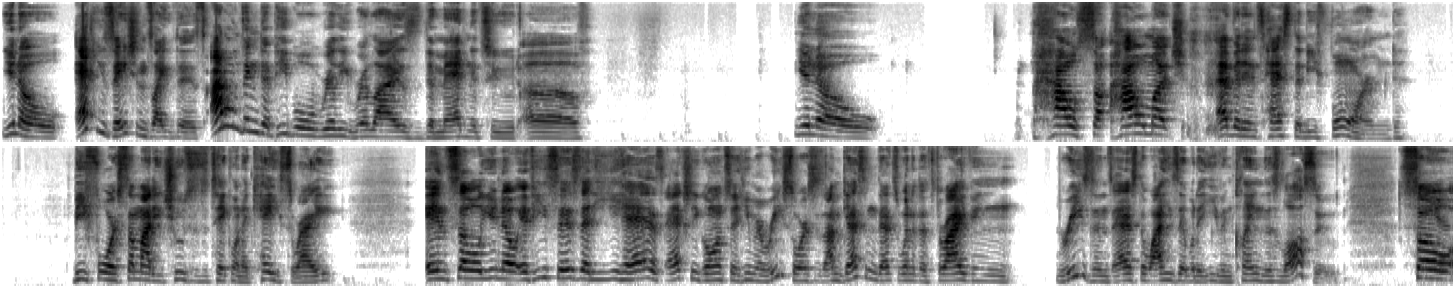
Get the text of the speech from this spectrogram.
you know, accusations like this, I don't think that people really realize the magnitude of, you know, how so, how much evidence has to be formed before somebody chooses to take on a case, right? And so, you know, if he says that he has actually gone to human resources, I'm guessing that's one of the thriving reasons as to why he's able to even claim this lawsuit. So Yeah.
